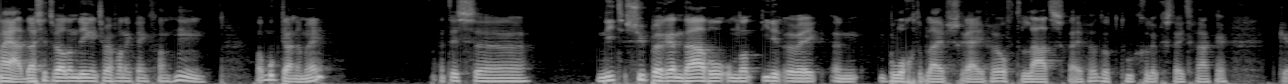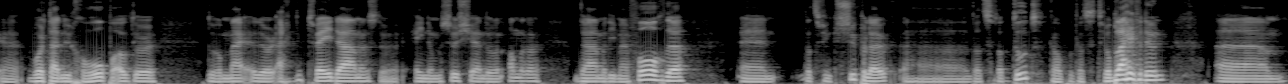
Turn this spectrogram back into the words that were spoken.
maar ja, daar zit wel een dingetje waarvan ik denk van, hmm, wat moet ik daar nou mee? Het is uh, niet super rendabel om dan iedere week een blog te blijven schrijven of te laten schrijven. Dat doe ik gelukkig steeds vaker. Ik word daar nu geholpen ook door, door, een, door eigenlijk door twee dames. Door één door mijn zusje en door een andere dame die mij volgde. En dat vind ik super leuk uh, dat ze dat doet. Ik hoop ook dat ze het wil blijven doen. Um,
